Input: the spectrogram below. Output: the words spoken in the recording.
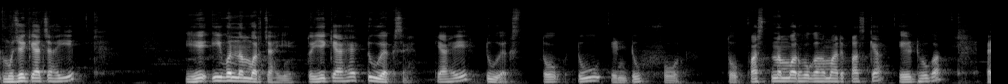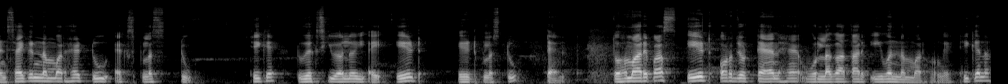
मुझे क्या चाहिए? ये इवन नंबर चाहिए। तो ये क्या है? टू एक्स है। क्या है ये? टू एक्स तो टू इंटू फोर तो फ़र्स्ट नंबर होगा हमारे पास क्या? एट होगा। एंड सेकेंड नंबर है टू एक्स प्लस टू ठीक है? टू एक्स की वैल्यू आई eight eight plus two ten तो हमारे पास एट और जो टेन है, वो लगातार इवन नंबर होंगे। ठीक है ना?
